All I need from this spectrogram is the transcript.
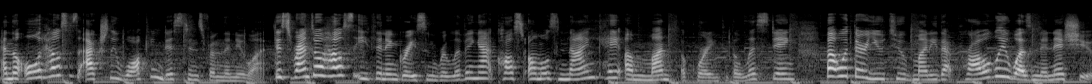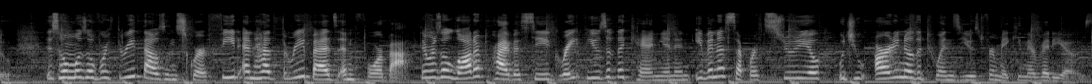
and the old house is actually walking distance from the new one. This rental house Ethan and Grayson were living at cost almost 9k a month according to the listing, but with their YouTube money that probably wasn't an issue. This home was over 3,000 square feet and had three beds and four baths. There was a lot of privacy, great views of the canyon, and even a separate studio, which you already know the twins used for making their videos.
